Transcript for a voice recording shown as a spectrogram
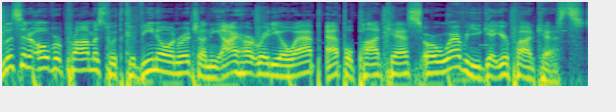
Listen to Overpromised with Covino and Rich on the iHeartRadio app, Apple Podcasts, or wherever you get your podcasts.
